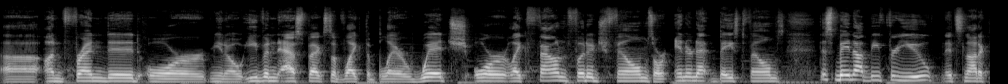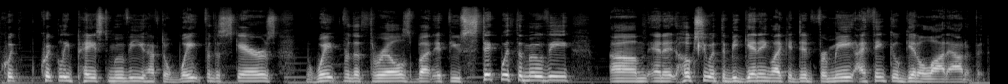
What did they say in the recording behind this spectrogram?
uh, Unfriended or, you know, even aspects of like the Blair Witch or like found footage films or internet based films. This may not be for you. It's not a quick, quickly paced movie. You have to wait for the scares, wait for the thrills. But if you stick with the movie, um, and it hooks you at the beginning like it did for me, I think you'll get a lot out of it.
